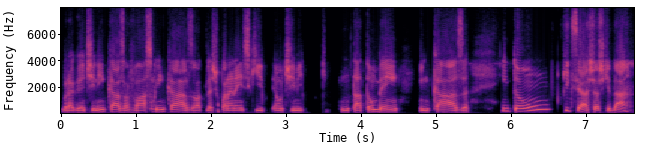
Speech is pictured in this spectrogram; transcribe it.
Bragantino em casa, Vasco em casa, o Atlético Paranaense que é um time que não tá tão bem em casa. Então, o que, que você acha? Acho que dá?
